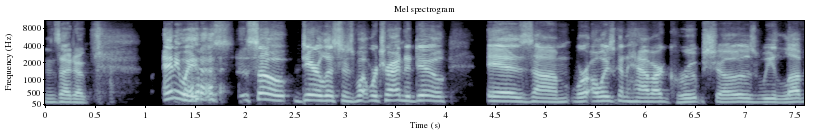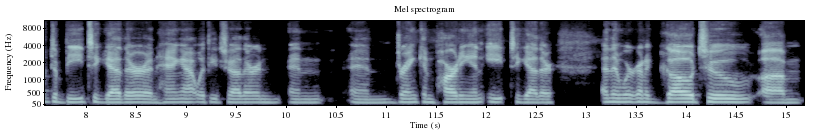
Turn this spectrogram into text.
inside joke anyway so dear listeners what we're trying to do is um, we're always going to have our group shows. We love to be together and hang out with each other and and and drink and party and eat together. And then we're going to go to um,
